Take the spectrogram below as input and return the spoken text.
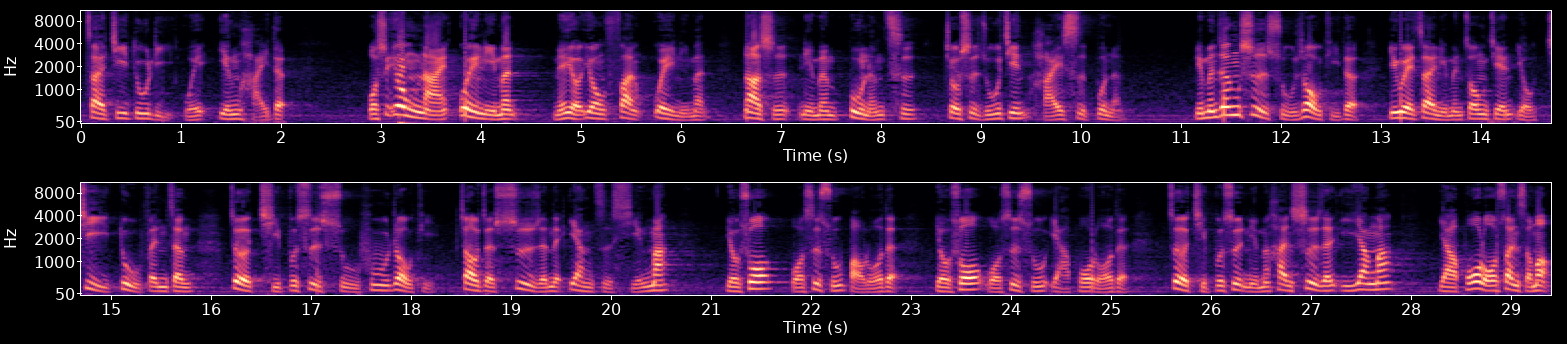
在基督里为婴孩的。我是用奶喂你们，没有用饭喂你们。那时你们不能吃，就是如今还是不能，你们仍是属肉体的，因为在你们中间有嫉妒纷争，这岂不是属乎肉体，照着世人的样子行吗？有说我是属保罗的，有说我是属亚波罗的，这岂不是你们和世人一样吗？亚波罗算什么？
